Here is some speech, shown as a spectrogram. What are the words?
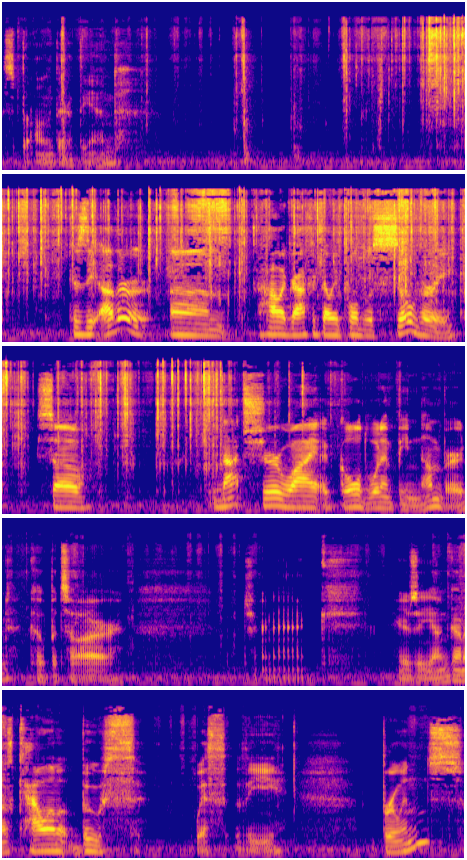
Sprung there at the end. Because the other um, holographic that we pulled was silvery. So not sure why a gold wouldn't be numbered. Kopitar, Cernak. Here's a young gun of Callum Booth with the Bruins.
